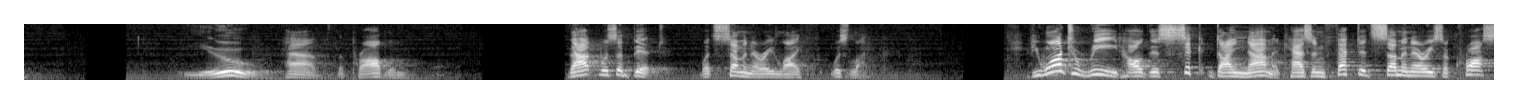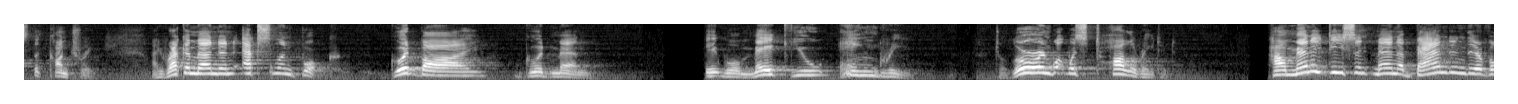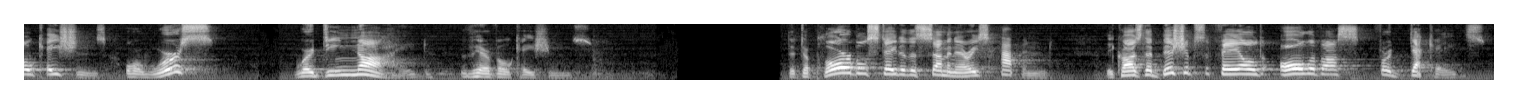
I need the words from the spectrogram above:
you have the problem. That was a bit what seminary life was like. If you want to read how this sick dynamic has infected seminaries across the country, I recommend an excellent book, Goodbye, Good Men. It will make you angry to learn what was tolerated, how many decent men abandoned their vocations, or worse, were denied their vocations. The deplorable state of the seminaries happened because the bishops failed all of us for decades.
